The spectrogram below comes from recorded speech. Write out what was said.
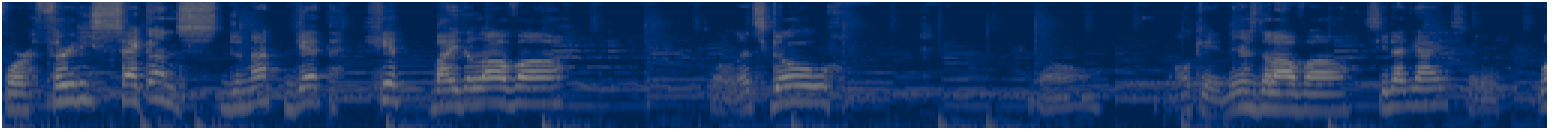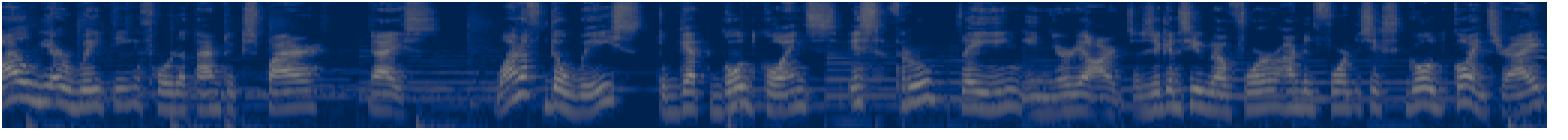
for 30 seconds. Do not get hit by the lava. So let's go. No. Okay, there's the lava. See that, guys? So while we are waiting for the time to expire, guys, one of the ways to get gold coins is through playing in your yard. So as you can see, we have 446 gold coins, right?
